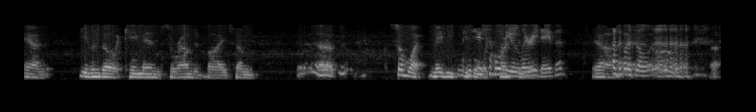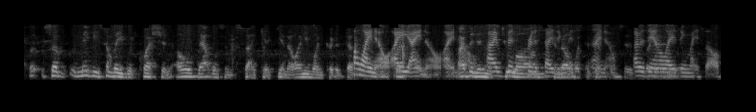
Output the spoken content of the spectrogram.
And even though it came in surrounded by some uh, somewhat maybe people Did you would tell you Larry it. David? Yeah. That was a- uh, some maybe somebody would question, oh, that wasn't psychic. You know, anyone could have done. Oh, it. I know. I I know. I know. I've been in this I've too been long to criticizing know mys- what the I know. is, I was but anyway. analyzing myself,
